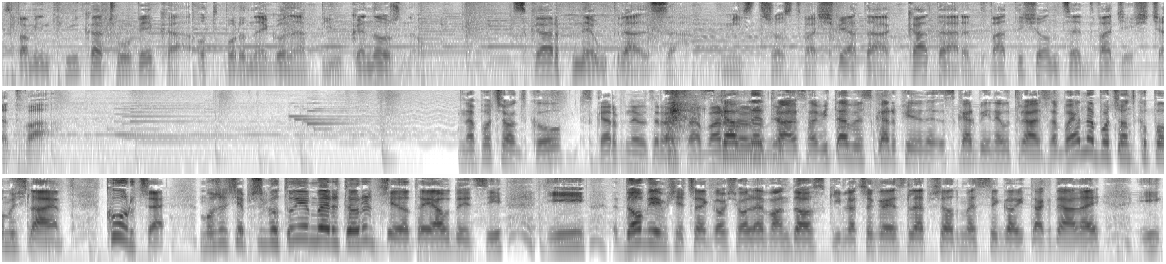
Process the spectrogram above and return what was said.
Z pamiętnika człowieka odpornego na piłkę nożną. Skarb Neutralsa. Mistrzostwa Świata Katar 2022. Na początku... Skarb Neutralsa, bardzo Skarb. Neutralsa, witamy w skarbie, skarbie Neutralsa, bo ja na początku pomyślałem, kurczę, może się przygotuję merytorycznie do tej audycji i dowiem się czegoś o Lewandowskim, dlaczego jest lepszy od Messiego i tak dalej i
